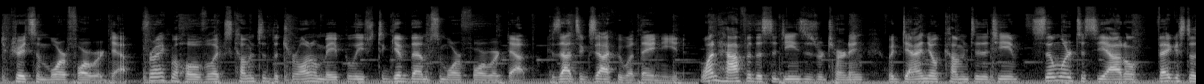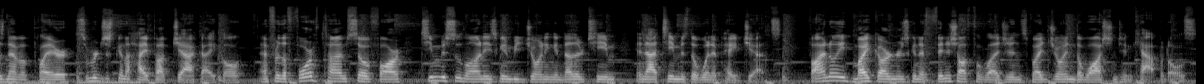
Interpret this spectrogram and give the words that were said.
to create some more forward depth. Frank Mahovlich's coming to the Toronto Maple Leafs to give them some more forward depth, because that's exactly what they need. One half of the Sedins is returning, with Daniel coming to the team. Similar to Seattle, Vegas doesn't have a player, so we're just going to hype up Jack Eichel. And for the fourth time so far, Teemu Selanne is going to be joining another team, and that team is the Winnipeg Jets. Finally, Mike Gartner is going to finish off the legends by joining the Washington Capitals.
